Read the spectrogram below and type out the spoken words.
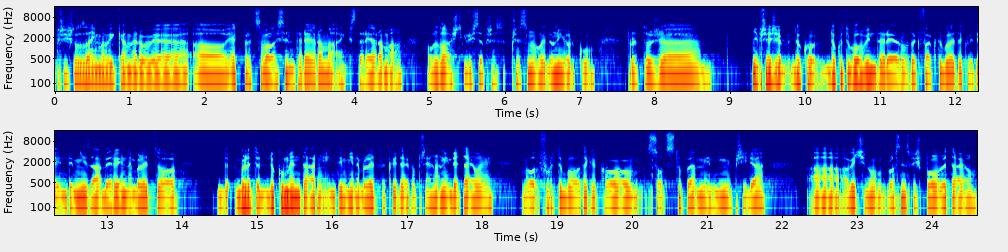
přišlo zajímavý kamerově, uh, jak pracovali s interiérama a exteriérama, obzvlášť když se přes, přesunuli do New Yorku, protože mně přijde, že doko, dokud to bylo v interiéru, tak fakt to byly takové ty intimní záběry, nebyly to, byly to dokumentárně intimní, nebyly to takové ty jako přehnané detaily, bylo, furt to bylo tak jako s odstupem mírný mi přijde a, a většinou vlastně spíš polodetail,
